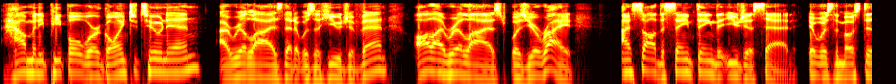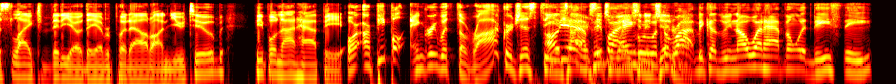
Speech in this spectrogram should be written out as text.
how many people were going to tune in. I realized that it was a huge event. All I realized was you're right. I saw the same thing that you just said. It was the most disliked video they ever put out on YouTube people not happy, or are people angry with The Rock, or just the oh yeah, people are angry with general? The Rock because we know what happened with DC.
